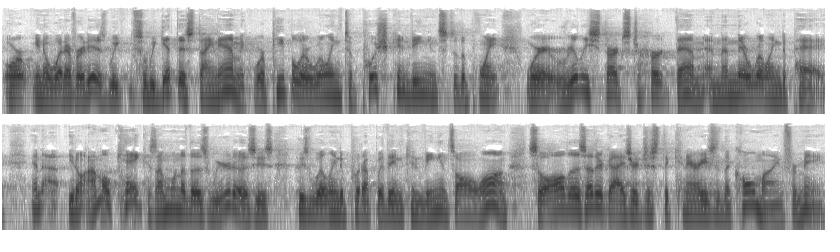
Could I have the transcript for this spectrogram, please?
Or, you know, whatever it is. We, so we get this dynamic where people are willing to push convenience to the point where it really starts to hurt them, and then they're willing to pay. And, uh, you know, I'm okay because I'm one of those weirdos who's, who's willing to put up with inconvenience all along. So all those other guys are just the canaries in the coal mine for me.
